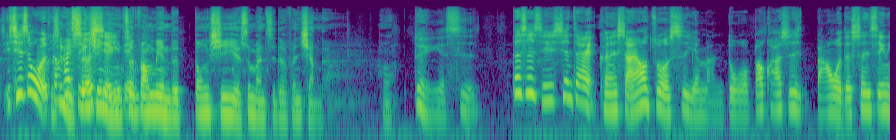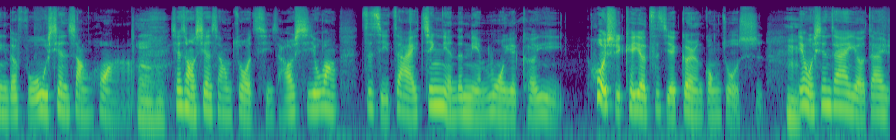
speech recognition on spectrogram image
其实我刚开始有写一点这方面的东西，也是蛮值得分享的。哦，对，也是。但是其实现在可能想要做的事也蛮多，包括是把我的身心灵的服务线上化，嗯，先从线上做起，然后希望自己在今年的年末也可以，或许可以有自己的个人工作室，嗯，因为我现在有在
